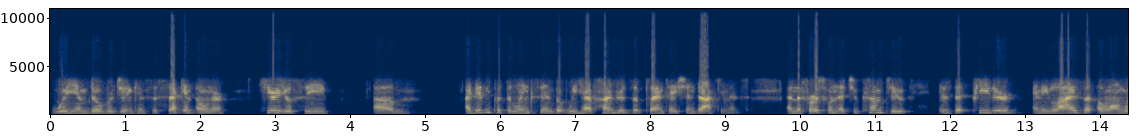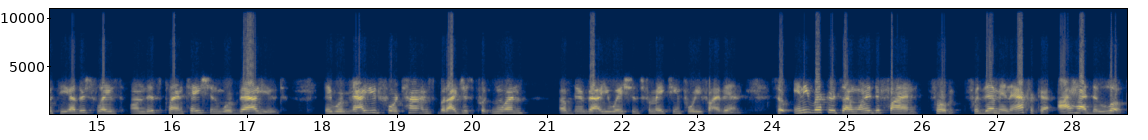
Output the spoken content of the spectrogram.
William Dover Jenkins, the second owner. Here you'll see, um, I didn't put the links in, but we have hundreds of plantation documents. And the first one that you come to is that Peter and Eliza, along with the other slaves on this plantation, were valued. They were valued four times, but I just put one of their valuations from 1845 in. So any records I wanted to find for, for them in Africa, I had to look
